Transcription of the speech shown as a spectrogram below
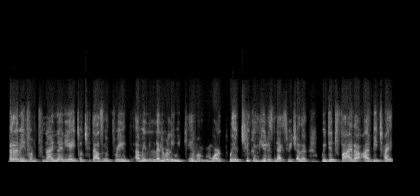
But I mean, from, from 1998 till 2003, I mean, literally, we came home from work. We had two computers next to each other. We did five. I'd be ty-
